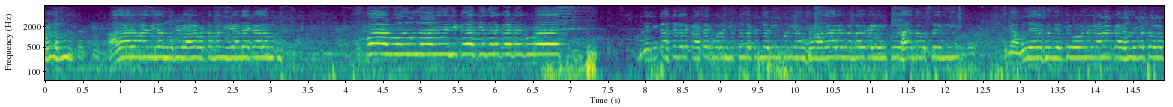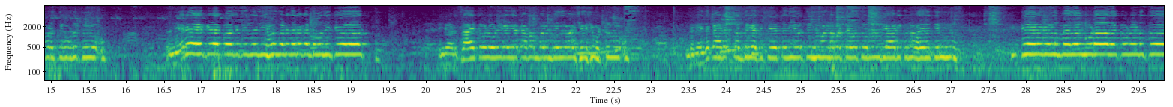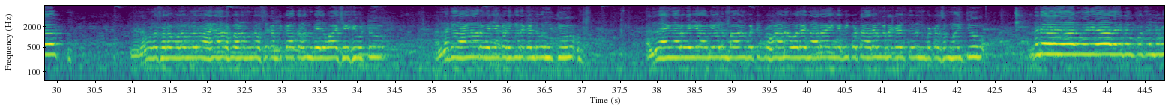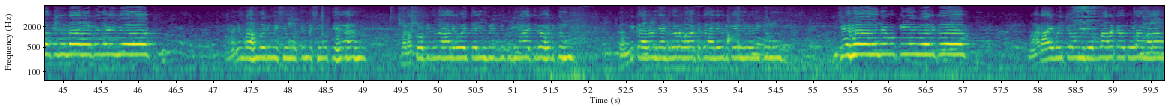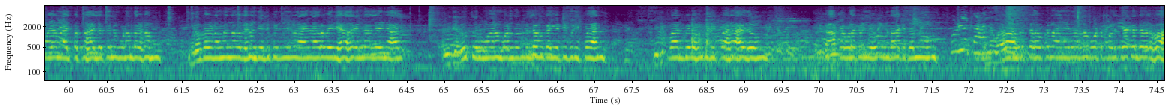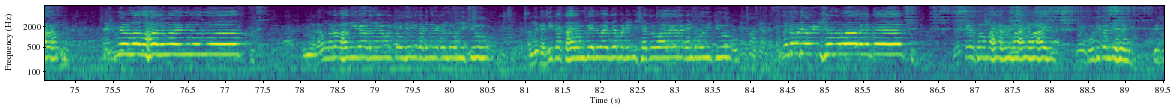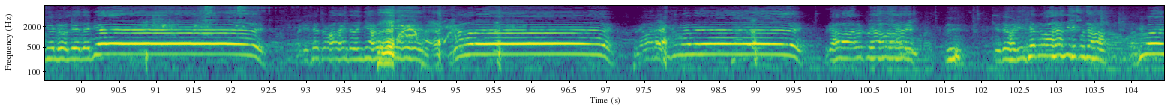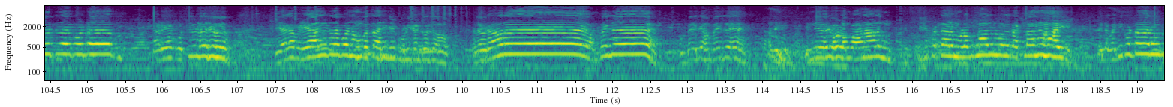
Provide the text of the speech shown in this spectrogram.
കൊള്ളും. ആധാരമായ നില ഒരു വ്യാഴവട്ടം വന്നിരേണ്ട കാലം പോകുന്ന കൂറം ചുറ്റും കെട്ടുന്ന ഒരു കുറി അംശം ആധാരം കണ്ടാൽ കൈയൊഴിച്ചുകൂടാ എന്ന അവസ്ഥയിൽ എന്റെ അമൃതേരസം തിരിച്ചു പോകണം കാണാൻ കാടുന്ന പെട്ടോലപ്പെടുത്തി കൊടുത്തു. നേരെ കിഴക്കോക്ക് തിന്ന ദീപം കണ്ടു വന്നിച്ചു എന്റെ അടുത്തായത്തോടുകൂടി കയ്യ കടം പരമ്പരമായി ശേഷി വിട്ടു. ദൈവത്തിന് മണ്ണപ്പെട്ട വ്യാടിക്കുന്ന വചനത്തിനും ഇട്ടേവരോളം വേദം കൂടാതെ കൊണ്ടെടുത്ത് വേദമുള്ള സ്ഥലം വളമുള്ള നായനാറ് വേണമെന്ന് ദിവസം വേദവാശേഷി വിട്ടു. എന്നിട്ട് നായനാറ് വലിയ കടിങ്ങനെ കണ്ടുവന്നിച്ചു അത് നായനാറ് വലിയ ആളുകളും ബാണം വെട്ടി പ്രമാണ പോലെ നാരായण കന്നിക്കൊട്ടാരം അങ്ങനെ കഴുത്തവൻ മക്കൾ വിളക്കുന്നുണ്ടാകാനായിട്ട് കഴിഞ്ഞു. ഞാനും ബാഹുബലി വിഷ്ണുമൂർത്തി വിഷ്ണുമൂർത്തി വടക്കോക്കിട്ട് നാല് കോയത്തലിയും പിടിച്ച് കുഞ്ഞാറ്റിരോഹിക്കും കമ്പിക്കാരൻ രണ്ടു തറവാട്ട് ഒരു കേന്ദ്രീകരിക്കും വിശേഷാലന്റെ കുക്കിയവർക്ക് നാടായി വിളിച്ചോം. ചെറുപാറക്കത്തുള്ള മലമഴ നാൽപ്പത്തിനാലത്തിന് ഗുണം വരണം ഗുണം വരണമെന്ന വചനം ചൊല്ലിപ്പിരിഞ്ഞ് നായനാറ് പരിഹാസകന്റെ അല്ലതിനാൽ അത് ചെറു തുറമുഖം പറഞ്ഞതെല്ലാം കൈയെട്ടി പിടിപ്പാൻ പിടിപ്പാൻ പിടവും പിടിപ്പാനായതും. ഒരു കാക്ക വിളക്കിൽ ഉണ്ടാക്കി തന്നു. പിന്നെ വേളാവൃത്തിളക്കുന്ന നീരുടെ കോട്ടപ്പള്ളിക്കേക്കന്റെ ഒരു ഭാഗം. തിരിഞ്ഞുള്ള ധാരമായ നിലങ്ങളുടെ ഭാതിയിലാണ് ഞാൻ ചൗധരി കടുങ്ങനെ കണ്ടുവന്നിച്ചു അന്ന് കലി കട്ടാരം പേതുവാന്റെ മടിയിൽ ക്ഷേത്രപാലകനെ കണ്ടുവന്നിച്ചു ക്ഷേത്രപാലകന്റെ ഇതൊക്കെ കൂടിക്കണ്ട് തിരിഞ്ഞല്ലോ അല്ലേ? ക്ഷേത്രപാലകന്റെ തന്നെയാണ്. എന്റെ അഭിമാനത്തിനെ കൊണ്ട് നടയെ കൊത്തിയുള്ളൊരു കൊണ്ട് നമുക്ക് താരികൾ കൂടി കണ്ടുവല്ലോ അല്ല ഒരാറ് അമ്പയിൽ. അമ്പയിൽ അമ്പയിൽ. അത് ഇരിപ്പെട്ടാലും മുടങ്ങാതുള്ള കట్లాനമായി എന്റെ കഞ്ഞിക്കൊട്ടാരം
